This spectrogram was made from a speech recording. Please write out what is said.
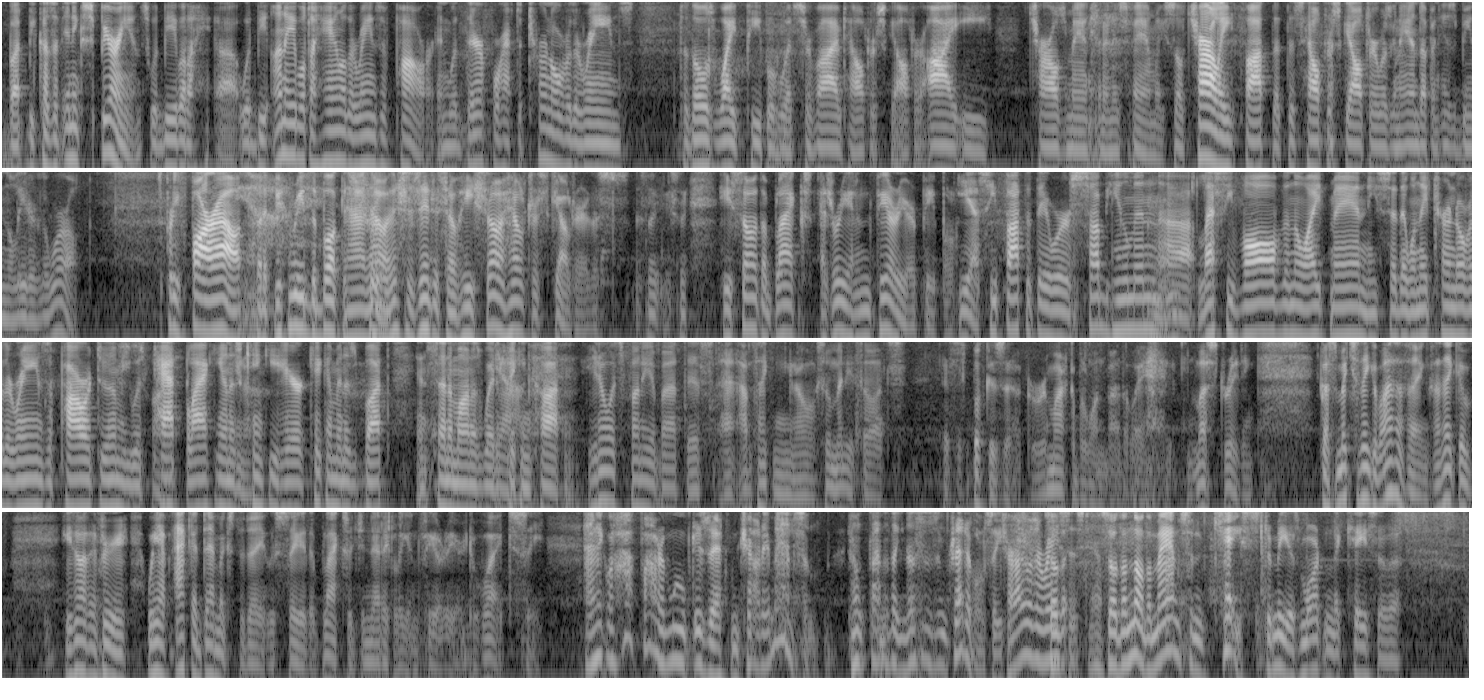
but because of inexperience would be able to uh, would be unable to handle the reins of power and would therefore have to turn over the reins to those white people who had survived helter skelter, i.e., Charles Manson and his family. So Charlie thought that this helter skelter was going to end up in his being the leader of the world. It's pretty far out, but if you read the book, it's No, true. no, this is interesting. So he saw Helter Skelter. This, this, he saw the blacks as real inferior people. Yes, he thought that they were subhuman, Mm-hmm. uh, less evolved than the white man. And he said that when they turned over the reins of power to him, he would pat Blackie on his kinky hair, kick him in his butt, and send him on his way to picking cotton. You know what's funny about this? I, I'm thinking, you know, so many thoughts. This, this book is a remarkable one, by the way. Must reading. Because it makes you think of other things. I think of, he thought inferior. We have academics today who say that blacks are genetically inferior to whites, see. And I think, well, how far removed is that from Charlie Manson? I'm trying to think, this is incredible, see. Charlie was a So the- racist, yeah. So, the, no, the Manson case, to me, is more than the case of a,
